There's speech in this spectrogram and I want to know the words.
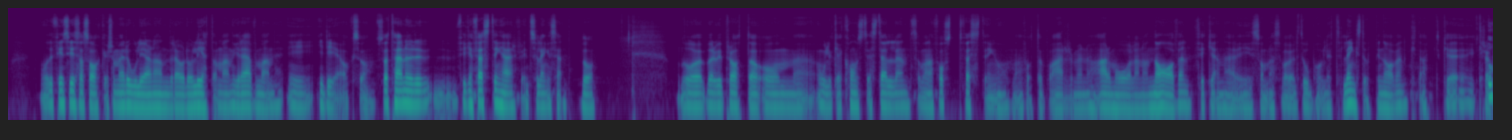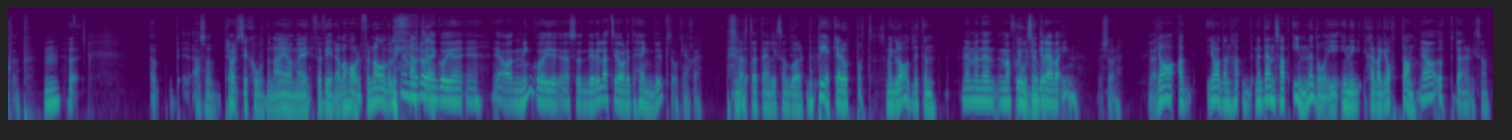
och det finns vissa saker som är roligare än andra och då letar man, gräver man i, i det också. Så att här nu, fick en fästing här för inte så länge sedan. Då, då började vi prata om eh, olika konstiga ställen som man har fått fästing och man har fått det på armen och armhålan och naven fick jag en här i somras. Det var väldigt obehagligt. Längst upp i naven knappt k- kröp den. Upp? Mm. Alltså prepositionerna gör mig förvirrad. Vad har du för navel egentligen? den går ju, eh, ja min går ju, alltså det är väl att jag har lite hängbuk då kanske. Så att, att den liksom går, Den pekar uppåt som en glad liten... nej men den, man får ju liksom gräva in. Förstår du? Väl. Ja, att, ja den, men den satt inne då, i, inne i själva grottan. Ja, upp där liksom.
